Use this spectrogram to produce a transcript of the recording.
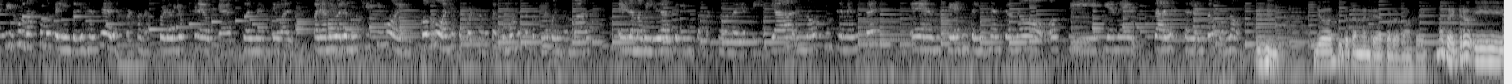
fijo más como que en la inteligencia de las personas, pero yo creo que actualmente igual para mí vale muchísimo en cómo es esa persona, o sea, cómo es esa persona con los eh, la amabilidad que tiene esa persona y así, ya no simplemente en si es inteligente o no, o si tiene tales talentos o no. Yo estoy totalmente de acuerdo con eso. No sé, creo. Y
